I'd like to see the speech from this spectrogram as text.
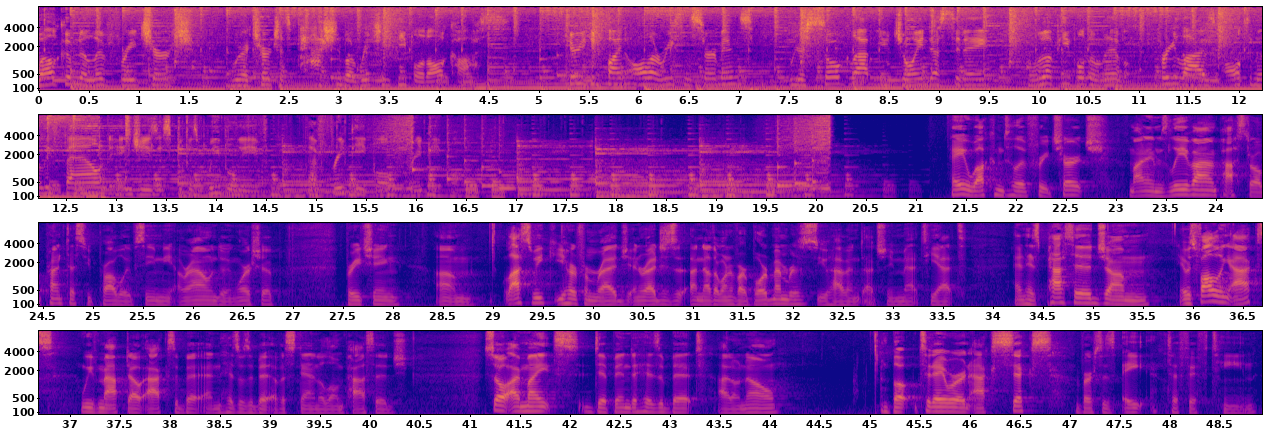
Welcome to Live Free Church. We're a church that's passionate about reaching people at all costs. Here you can find all our recent sermons. We are so glad that you joined us today. We want people to live free lives ultimately found in Jesus because we believe that free people, free people. Hey, welcome to Live Free Church. My name is Levi. I'm a pastoral apprentice. You probably have seen me around doing worship, preaching. Um, last week you heard from Reg, and Reg is another one of our board members you haven't actually met yet. And his passage, um, it was following Acts. We've mapped out Acts a bit, and his was a bit of a standalone passage. So I might dip into his a bit. I don't know. But today we're in Acts 6, verses 8 to 15.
